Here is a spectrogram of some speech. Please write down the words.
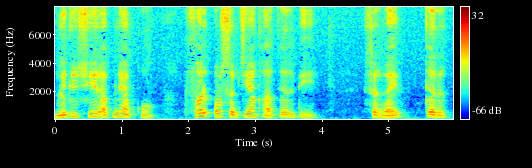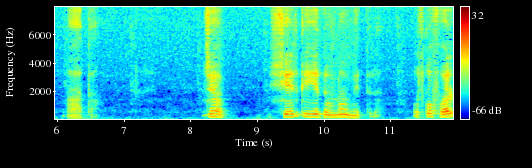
लेकिन शेर अपने आप को फल और सब्ज़ियाँ खाकर भी सरवाइव कर रहा था। जब शेर के ये दोनों मित्र उसको फल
